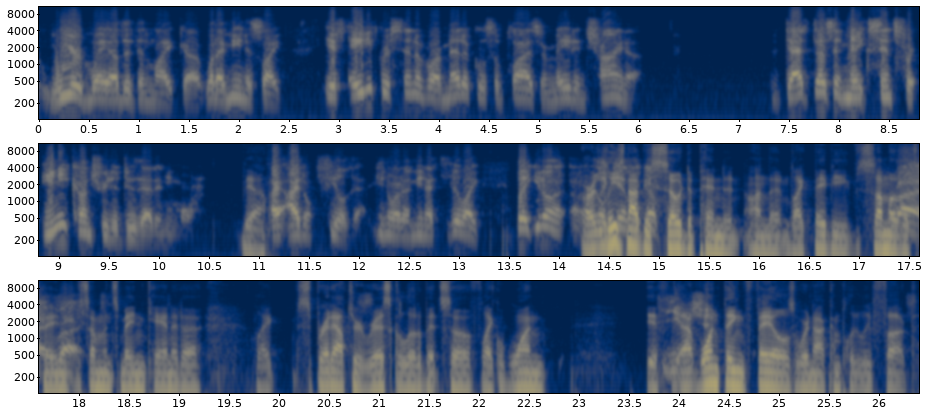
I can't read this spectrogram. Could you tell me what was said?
weird way. Other than like uh, what I mean is like if eighty percent of our medical supplies are made in China, that doesn't make sense for any country to do that anymore. yeah, I, I don't feel that. You know what I mean? I feel like, but you know, uh, or at like, least yeah, not like be so dependent on the like maybe some of it's made right. some of it's made in Canada. Like spread out your risk a little bit, so if like one, if Yeah, that one thing fails, we're not completely fucked.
